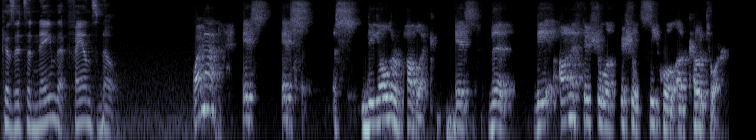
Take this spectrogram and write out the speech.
Because it's a name that fans know. Why not? It's it's the Old Republic. It's the the unofficial official sequel of KOTOR.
